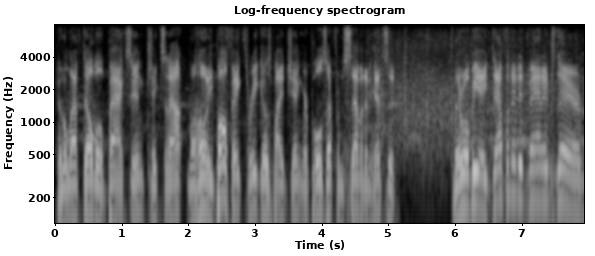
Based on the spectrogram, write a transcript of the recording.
To the left elbow, backs in, kicks it out. Mahoney, ball fake three, goes by Jengmer, pulls up from seven and hits it. There will be a definite advantage there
